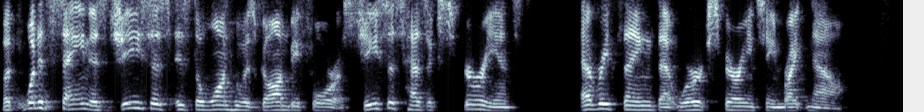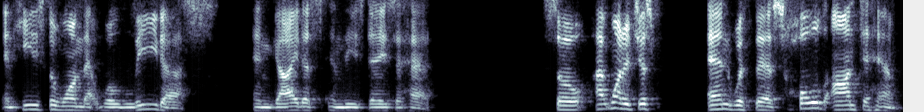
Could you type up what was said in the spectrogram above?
But what it's saying is Jesus is the one who has gone before us. Jesus has experienced everything that we're experiencing right now. And he's the one that will lead us and guide us in these days ahead. So I want to just end with this hold on to him.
